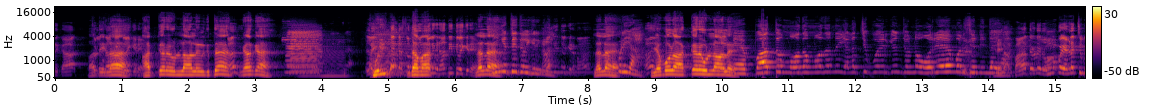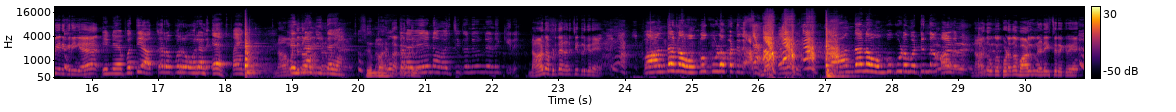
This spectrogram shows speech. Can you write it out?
இருக்கா? பாத்தீங்களா. அக்கறை உள்ள ஆளுகளுக்கு தான் இந்த அப்படியா? எவ்வளவு அக்கறை உள்ள ஆளு? பார்த்து மொத மொதன்னு இழைச்சு போயிருக்கேன்னு சொன்ன ஒரே மனுஷன் நான் பார்த்த ரொம்ப இழைச்சு போயிருக்கிறீங்க. என்னைய பத்தி அக்கறை போற ஒரு ஆள். ஏ நான் மட்டும் வச்சுக்கணும்னு நினைக்கிறேன். நானும் அப்படித்தான் நினைச்சிட்டு இருக்கிறேன். வாழ்ந்தா நான் உங்க கூட மட்டும்தான். உங்க கூட தான் வாழணும்னு நினைச்சிருக்கிறேன்.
